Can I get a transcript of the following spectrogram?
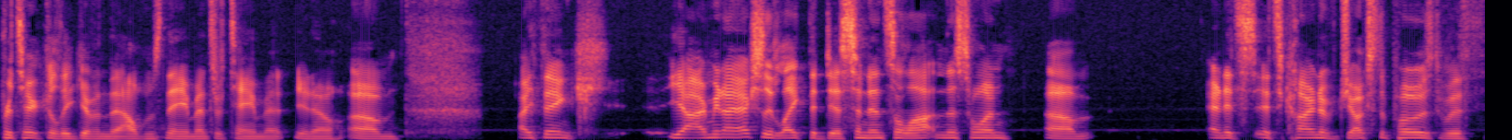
particularly given the album's name, Entertainment. You know, um, I think, yeah, I mean, I actually like the dissonance a lot in this one. Um, and it's it's kind of juxtaposed with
